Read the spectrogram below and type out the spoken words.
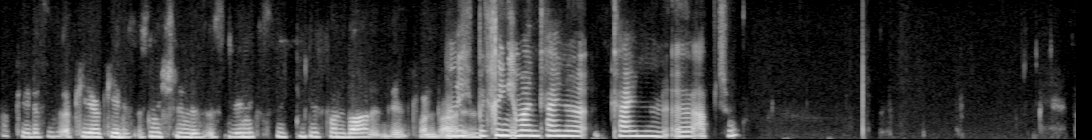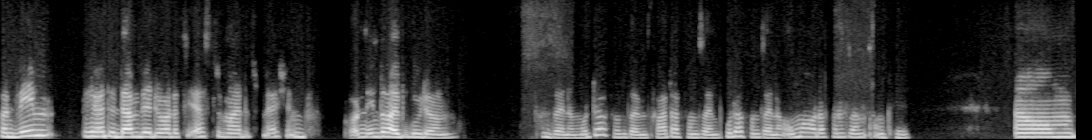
Okay, das ist okay, okay, das ist nicht schlimm. Das ist wenigstens nicht Titel von Baden. Von Und ich, Baden. wir kriegen immerhin keine, keinen äh, Abzug. Von wem hörte Dumbledore das erste Mal das Märchen von den drei Brüdern? Von seiner Mutter, von seinem Vater, von seinem Bruder, von seiner Oma oder von seinem Onkel? Ähm,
